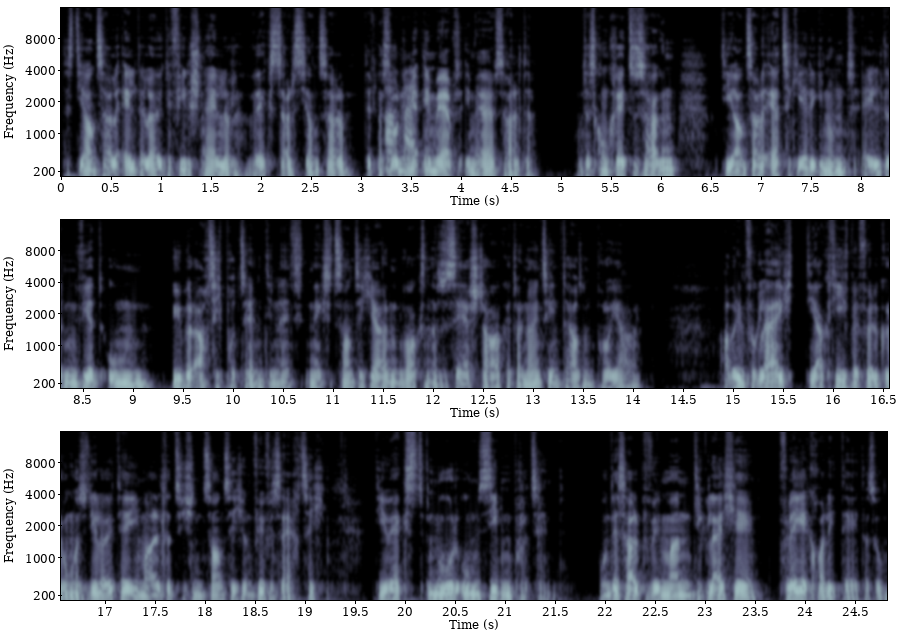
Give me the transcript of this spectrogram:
dass die Anzahl älterer Leute viel schneller wächst als die Anzahl der Personen im, Erwerbs im Erwerbsalter. Um das konkret zu sagen, die Anzahl 40-Jährigen und Älteren wird um über 80 Prozent in den nächsten 20 Jahren wachsen, also sehr stark, etwa 19.000 pro Jahr. Aber im Vergleich, die Aktivbevölkerung, also die Leute im Alter zwischen 20 und 65, die wächst nur um 7 Prozent. Und deshalb will man die gleiche Pflegequalität, also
